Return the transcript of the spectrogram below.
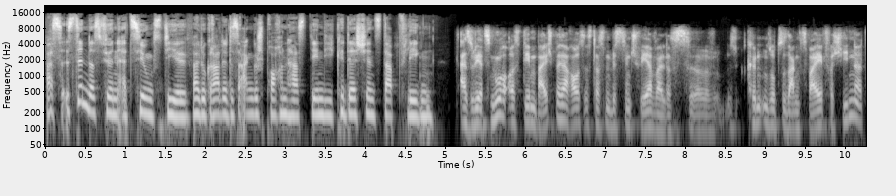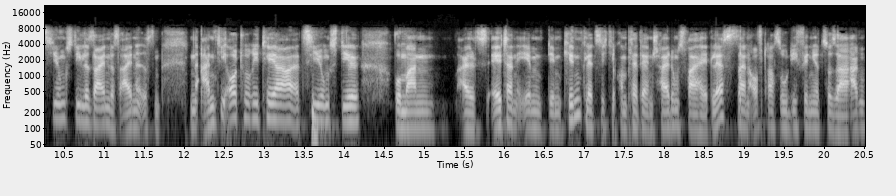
Was ist denn das für ein Erziehungsstil, weil du gerade das angesprochen hast, den die Kardashians da pflegen? Also jetzt nur aus dem Beispiel heraus ist das ein bisschen schwer, weil das äh, könnten sozusagen zwei verschiedene Erziehungsstile sein. Das eine ist ein, ein anti-autoritärer Erziehungsstil, wo man als Eltern eben dem Kind letztlich die komplette Entscheidungsfreiheit lässt, seinen Auftrag so definiert zu sagen,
